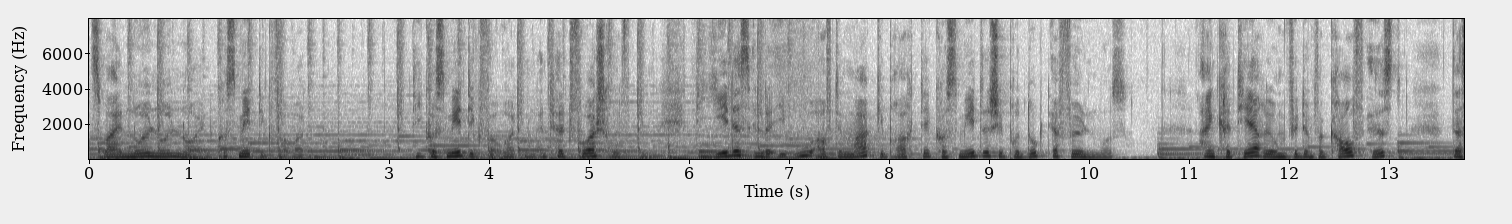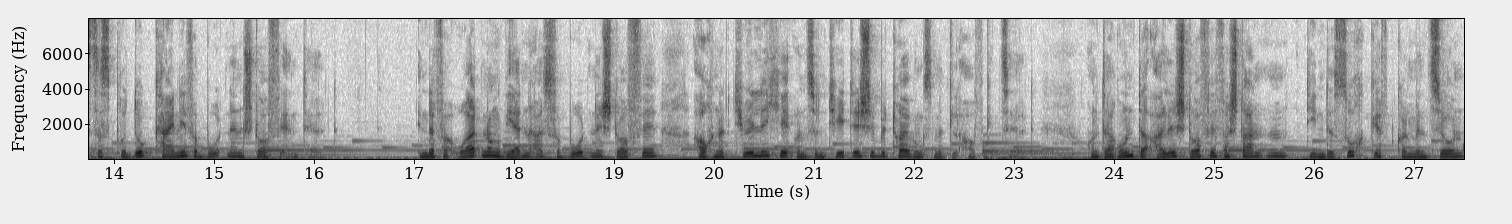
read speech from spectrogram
2009 Kosmetikverordnung. Die Kosmetikverordnung enthält Vorschriften, die jedes in der EU auf den Markt gebrachte kosmetische Produkt erfüllen muss. Ein Kriterium für den Verkauf ist, dass das Produkt keine verbotenen Stoffe enthält. In der Verordnung werden als verbotene Stoffe auch natürliche und synthetische Betäubungsmittel aufgezählt und darunter alle Stoffe verstanden, die in der Suchtgiftkonvention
